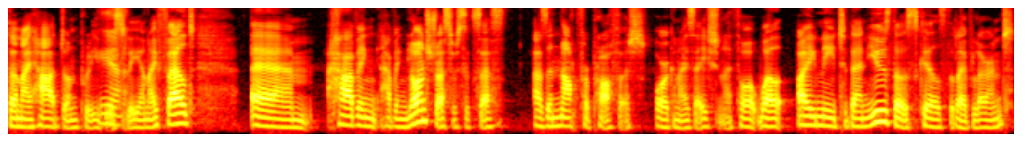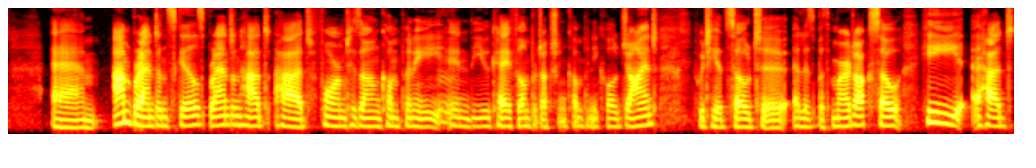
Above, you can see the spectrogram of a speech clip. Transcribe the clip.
than I had done previously, and I felt um, having having launched Dress for Success as a not for profit organisation, I thought, well, I need to then use those skills that I've learned. Um, and Brendan's skills. Brendan had had formed his own company in the UK film production company called Giant, which he had sold to Elizabeth Murdoch. So he had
